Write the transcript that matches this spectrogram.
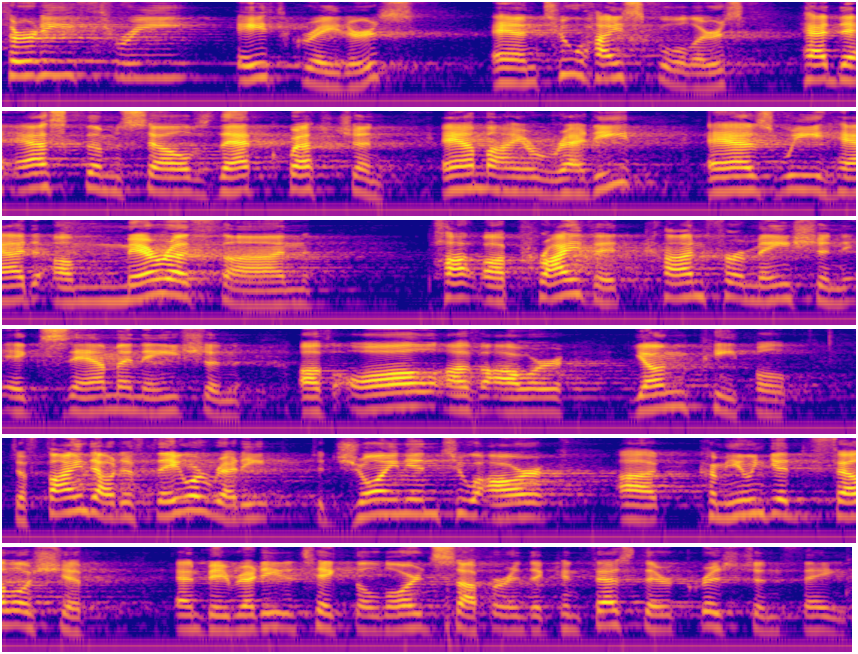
33 eighth graders and two high schoolers had to ask themselves that question Am I ready? As we had a marathon, a private confirmation examination of all of our young people to find out if they were ready to join into our uh, communion fellowship and be ready to take the Lord's Supper and to confess their Christian faith.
